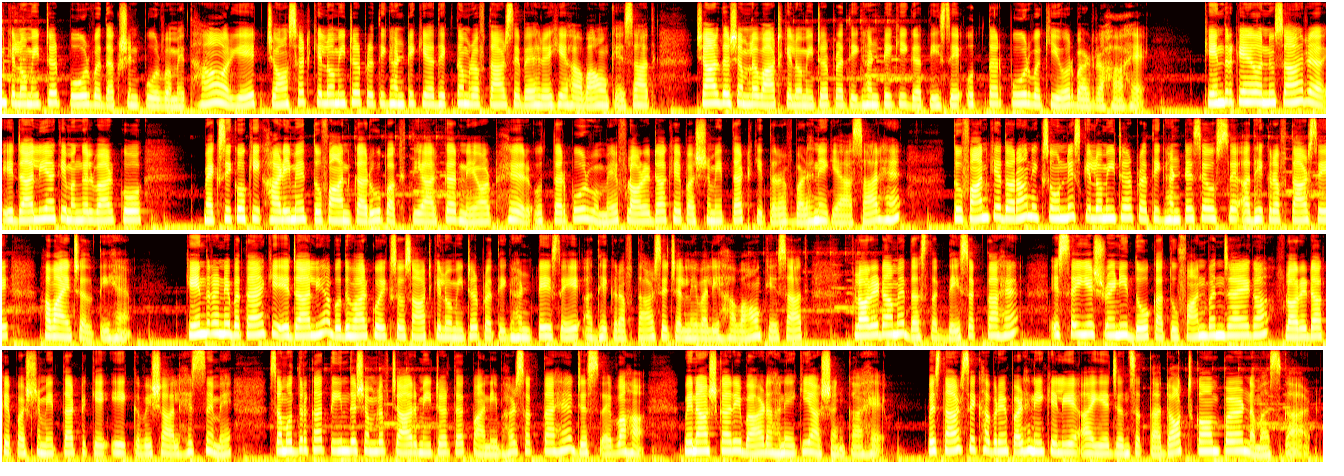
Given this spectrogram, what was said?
किलोमीटर पूर्व दक्षिण पूर्व में था और ये चौंसठ किलोमीटर प्रति घंटे की अधिकतम रफ्तार से बह रही हवाओं के साथ चार दशमलव आठ किलोमीटर प्रति घंटे की गति से उत्तर पूर्व की ओर बढ़ रहा है। केंद्र के अनुसार, इडालिया के मंगलवार को मेक्सिको की खाड़ी में तूफ़ान का रूप अख्तियार करने और फिर उत्तर पूर्व में फ्लोरिडा के पश्चिमी तट की तरफ़ बढ़ने के आसार हैं। तूफ़ान के दौरान 119 किलोमीटर प्रति घंटे से उससे अधिक रफ्तार से हवाएँ चलती हैं। केंद्र ने बताया कि इटालिया बुधवार को 160 किलोमीटर प्रति घंटे से अधिक रफ्तार से चलने वाली हवाओं के साथ फ्लोरिडा में दस्तक दे सकता है। इससे ये श्रेणी दो का तूफ़ान बन जाएगा। फ्लोरिडा के पश्चिमी तट के एक विशाल हिस्से में समुद्र का तीन दशमलव चार मीटर तक पानी भर सकता है, जिससे वहाँ विनाशकारी बाढ़ आने की आशंका है। विस्तार से खबरें पढ़ने के लिए आइए जनसत्ता डॉट कॉम पर। नमस्कार।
